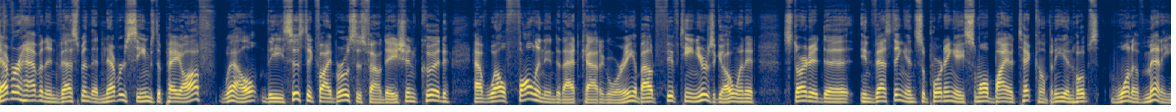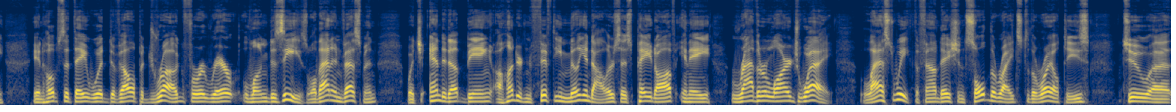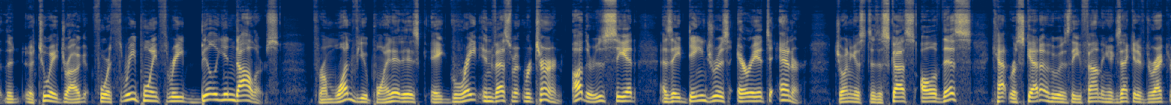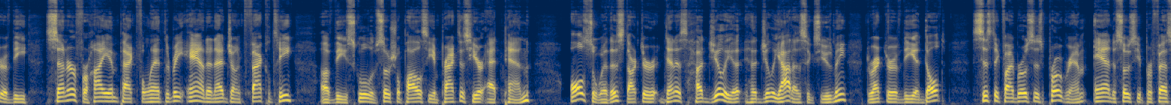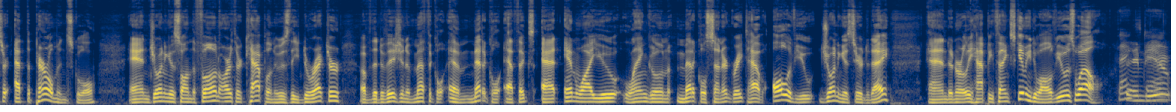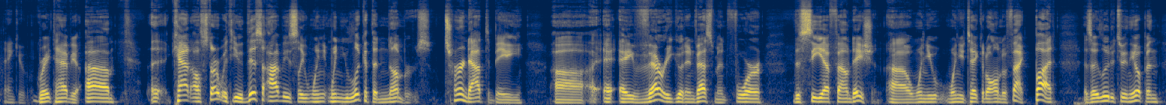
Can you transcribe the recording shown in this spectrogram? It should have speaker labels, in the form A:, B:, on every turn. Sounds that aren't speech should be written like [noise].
A: Ever have an investment that never seems to pay off? Well, the Cystic Fibrosis Foundation could have well fallen into that category about 15 years ago when it started uh, investing and supporting a small biotech company in hopes, one of many, in hopes that they would develop a drug for a rare lung disease. Well, that investment, which ended up being $150 million, has paid off in a rather large way. Last week, the foundation sold the rights to the royalties to uh, the uh, to a drug for 3.3 billion dollars. From one viewpoint, it is a great investment return. Others see it as a dangerous area to enter. Joining us to discuss all of this, Kat Rosqueta, who is the founding executive director of the Center for High Impact Philanthropy and an adjunct faculty of the School of Social Policy and Practice here at Penn. Also with us, Dr. Dennis Hadjiliadis, excuse me, director of the Adult Cystic Fibrosis Program and associate professor at the Perelman School. And joining us on the phone, Arthur Caplan, who is the director of the Division of Medical, uh, Medical Ethics at NYU Langone Medical Center. Great to have all of you joining us here today. And an early happy Thanksgiving to all of you as well.
B: Thanks,
C: Same to you.
D: Thank you.
A: Great to have you. Um, uh, Kat, I'll start with you. This obviously, when when you look at the numbers, turned out to be uh, a, a very good investment for the CF Foundation uh, when you when you take it all into effect. But as I alluded to in the open,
